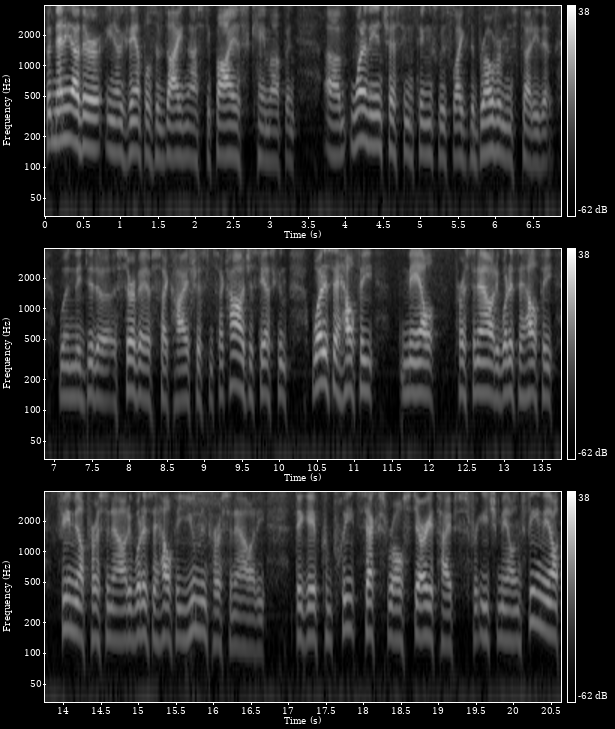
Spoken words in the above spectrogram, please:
But many other you know, examples of diagnostic bias came up. And um, one of the interesting things was like the Broverman study that when they did a, a survey of psychiatrists and psychologists, they asked them, what is a healthy male personality? What is a healthy female personality? What is a healthy human personality? They gave complete sex role stereotypes for each male and female,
